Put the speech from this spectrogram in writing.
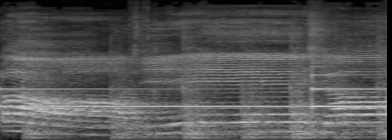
大吉祥。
